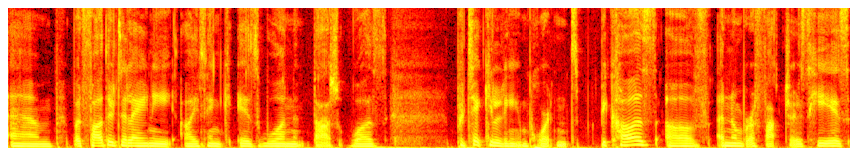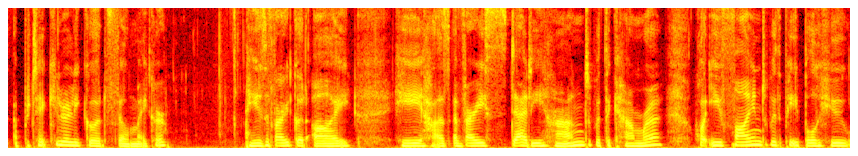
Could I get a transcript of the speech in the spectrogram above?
um, but Father Delaney, I think, is one that was particularly important because of a number of factors. He is a particularly good filmmaker. He has a very good eye. He has a very steady hand with the camera. What you find with people who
